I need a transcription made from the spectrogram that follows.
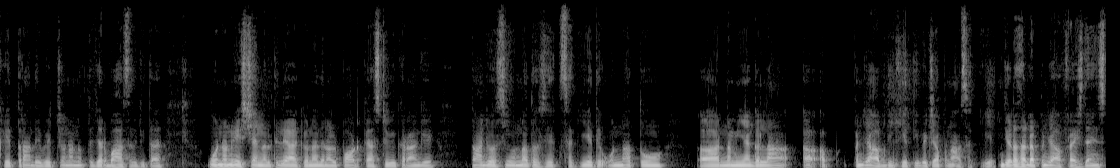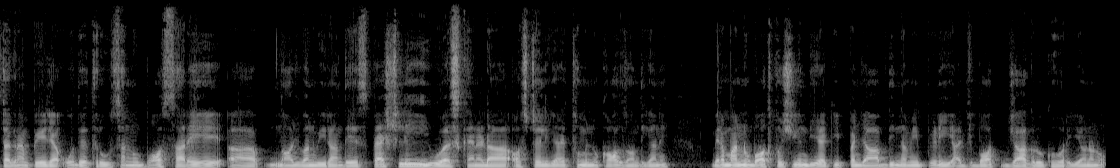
ਖੇਤਰਾਂ ਦੇ ਵਿੱਚ ਉਹਨਾਂ ਨੂੰ ਤਜਰਬਾ ਹਾਸਲ ਕੀਤਾ ਹੈ, ਉਹਨਾਂ ਨੂੰ ਇਸ ਚੈਨਲ ਤੇ ਲਿਆ ਕੇ ਉਹਨਾਂ ਦੇ ਨਾਲ ਪੋਡਕਾਸਟ ਵੀ ਕਰਾਂਗੇ ਤਾਂ ਜੋ ਅਸੀਂ ਉਹਨਾਂ ਤੋਂ ਸਿੱਖ ਸਕੀਏ ਤੇ ਉਹਨਾਂ ਤੋਂ ਨਵੀਆਂ ਗੱਲਾਂ ਪੰਜਾਬ ਦੀ ਖੇਤੀ ਵਿੱਚ ਅਪਣਾ ਸਕੀਏ। ਜਿਹੜਾ ਸਾਡਾ ਪੰਜਾਬ ਫਰੈਸ਼ ਦਾ ਇੰਸਟਾਗ੍ਰam ਪੇਜ ਆ, ਉਹਦੇ ਥਰੂ ਸਾਨੂੰ ਬਹੁਤ ਸਾਰੇ ਨੌਜਵਾਨ ਵੀਰਾਂ ਦੇ ਸਪੈਸ਼ਲੀ ਯੂਐਸ ਕੈਨੇਡਾ ਆਸਟ੍ਰੇਲੀਆ ਇੱਥੋਂ ਮੈਨੂੰ ਕਾਲਸ ਆਉਂਦੀਆਂ ਨੇ। ਮੇਰੇ ਮਨ ਨੂੰ ਬਹੁਤ ਖੁਸ਼ੀ ਹੁੰਦੀ ਹੈ ਕਿ ਪੰਜਾਬ ਦੀ ਨਵੀਂ ਪੀੜ੍ਹੀ ਅੱਜ ਬਹੁਤ ਜਾਗਰੂਕ ਹੋ ਰਹੀ ਹੈ। ਉਹਨਾਂ ਨੂੰ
